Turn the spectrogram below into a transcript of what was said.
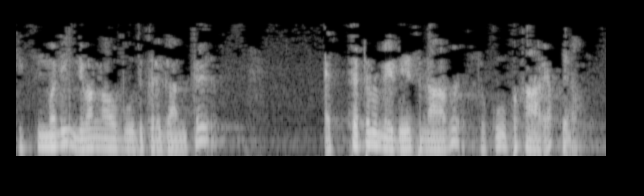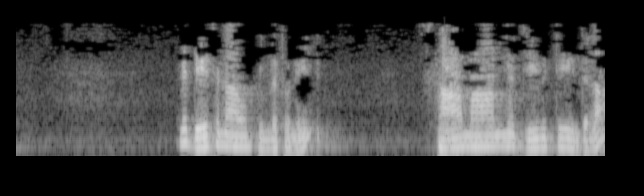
ඉක්මනින් නිවන් අවබෝධ කරගන්නට ඇත්තටම මේ දේශනාව ලොකු උපකාරයක් වෙනවා. මේ දේශනාව පින්නතුනේ සාමාන්‍ය ජීවිතයේ ඉඳලා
